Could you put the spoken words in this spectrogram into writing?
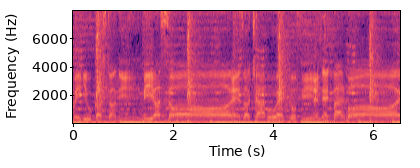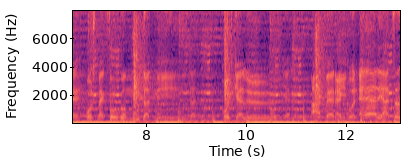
Még lyukasztani. Mi a szaj? Ez a csábó egy profi. Ez egy pár baj Most meg fogom mutatni Hogy kell ő. Átverni. Ekkor eljátszottam,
